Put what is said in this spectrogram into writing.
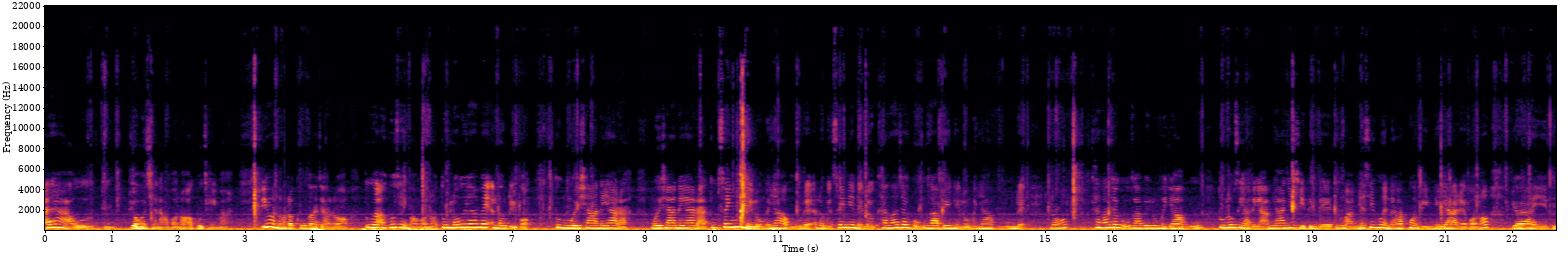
အဲ့ဟာကို तू ပြောချင်တာပေါ့နော်အခုချိန်မှာပြီးတော့နောက်တစ်ခုကကြတော့ तू ကအခုချိန်မှာပေါ့နော် तू လုံးရမယ့်အလုပ်တွေပေါ့ तू ငွေရှာနေရတာငွေရှာနေရတာ तू စိတ်ညစ်နေလို့မရဘူးတဲ့အဲ့လိုမျိုးစိတ်ညစ်နေလို့ခံစားချက်ကိုဦးစားပေးနေလို့မရဘူးတဲ့ နော်ခံစားချက်ကိုဦးစားပေးလို့မရဘူးသူလုပ်စရာတွေကအများကြီးရှိသေးတယ်သူ့မှာမျက်စိဖွင့်နားဖွင့်ပြီးနေရတယ်ပေါ့နော်ပြောရရင်သူ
